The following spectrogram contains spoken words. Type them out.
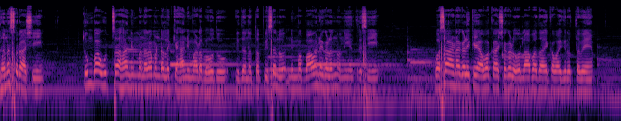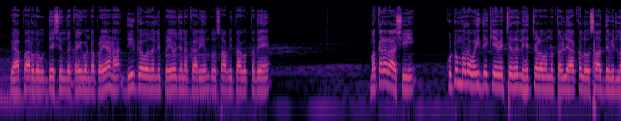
ಧನಸ್ಸು ರಾಶಿ ತುಂಬ ಉತ್ಸಾಹ ನಿಮ್ಮ ನರಮಂಡಲಕ್ಕೆ ಹಾನಿ ಮಾಡಬಹುದು. ಇದನ್ನು ತಪ್ಪಿಸಲು ನಿಮ್ಮ ಭಾವನೆಗಳನ್ನು ನಿಯಂತ್ರಿಸಿ. ಹೊಸ ಹಣ ಗಳಿಕೆಯ ಅವಕಾಶಗಳು ಲಾಭದಾಯಕವಾಗಿರುತ್ತವೆ. ವ್ಯಾಪಾರದ ಉದ್ದೇಶದಿಂದ ಕೈಗೊಂಡ ಪ್ರಯಾಣ ದೀರ್ಘಾವಧಿಯಲ್ಲಿ ಪ್ರಯೋಜನಕಾರಿ ಎಂದು ಸಾಬೀತಾಗುತ್ತದೆ. ಮಕರ ರಾಶಿ. ಕುಟುಂಬದ ವೈದ್ಯಕೀಯ ವೆಚ್ಚದಲ್ಲಿ ಹೆಚ್ಚಳವನ್ನು ತಳ್ಳಿಹಾಕಲು ಸಾಧ್ಯವಿಲ್ಲ.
